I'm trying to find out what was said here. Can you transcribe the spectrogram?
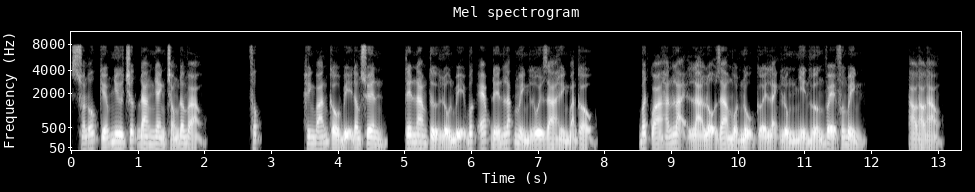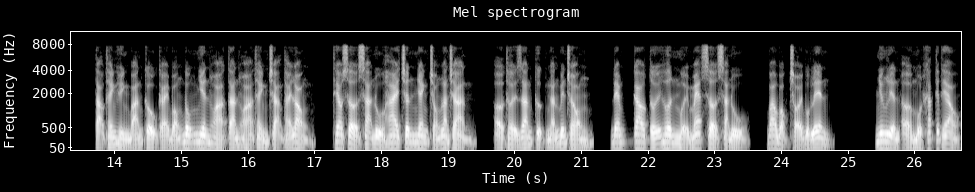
Xoắn ốc kiếm như trước đang nhanh chóng đâm vào. Phúc! Hình bán cầu bị đâm xuyên, tên nam tử lùn bị bức ép đến lắc mình lui ra hình bán cầu. Bất quá hắn lại là lộ ra một nụ cười lạnh lùng nhìn hướng về Phương Bình. Hào hào hào! Tạo thành hình bán cầu cái bóng bỗng nhiên hòa tan hóa thành trạng thái lỏng, theo sở xạ nụ hai chân nhanh chóng lan tràn, ở thời gian cực ngắn bên trong, đem cao tới hơn 10 mét sở xạ nụ, bao bọc trói buộc lên. Nhưng liền ở một khắc tiếp theo,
